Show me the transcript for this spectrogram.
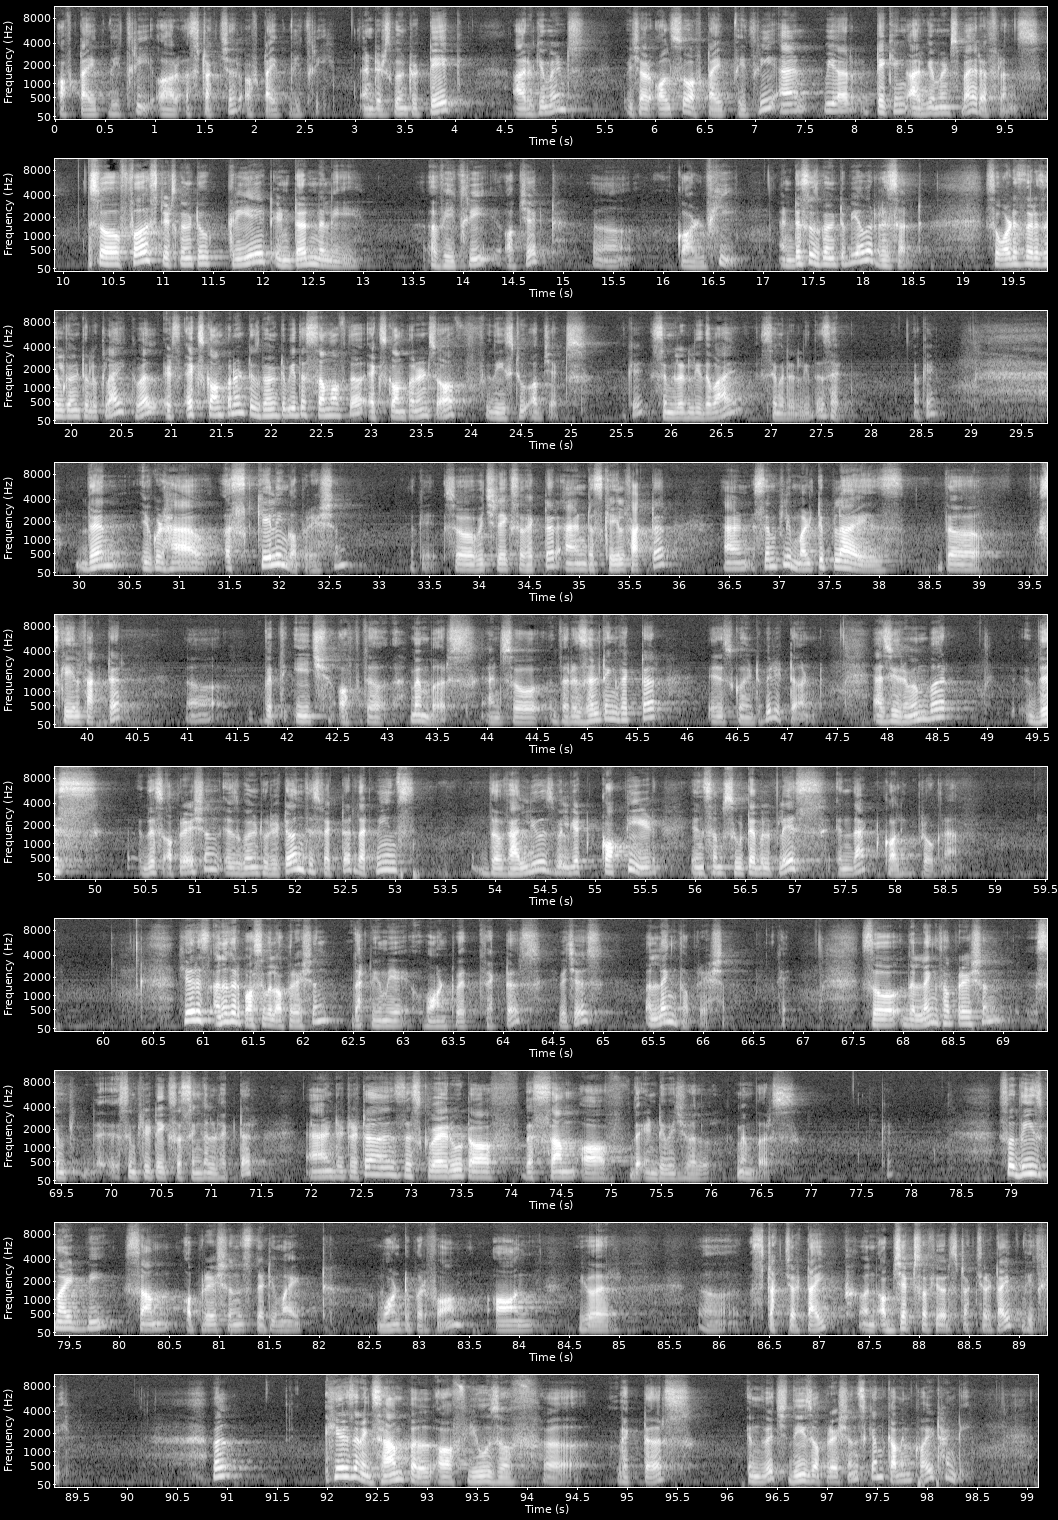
of type V3 or a structure of type V3 and it is going to take arguments which are also of type V3 and we are taking arguments by reference. So first it is going to create internally a V3 object uh, called V and this is going to be our result. So what is the result going to look like? Well its x component is going to be the sum of the x components of these two objects okay. Similarly the y, similarly the z okay. Then you could have a scaling operation okay. So which takes a vector and a scale factor and simply multiplies the scale factor uh, with each of the members and so the resulting vector is going to be returned. As you remember this, this operation is going to return this vector that means the values will get copied in some suitable place in that calling program. Here is another possible operation that we may want with vectors which is a length operation. Okay. So the length operation simply, takes a single vector and it returns the square root of the sum of the individual members. Okay. So these might be some operations that you might want to perform on your uh, structure type on objects of your structure type V3. Well here is an example of use of uh, vectors in which these operations can come in quite handy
